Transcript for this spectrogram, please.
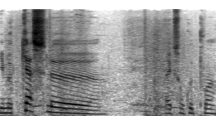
Il me casse le... Avec son coup de poing.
